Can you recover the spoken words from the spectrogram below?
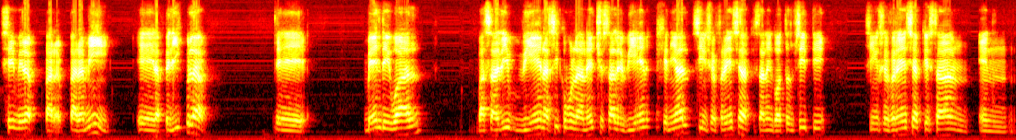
Sí, mira, para, para mí eh, la película eh, vende igual, va a salir bien, así como la han hecho, sale bien, genial, sin referencia que están en Gotham City, sin referencia que están en,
